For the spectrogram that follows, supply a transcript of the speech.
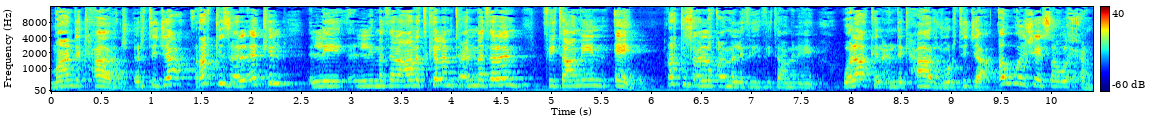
ما عندك حارج. ارتجاع ركز على الأكل اللي اللي مثلا أنا تكلمت عن مثلا فيتامين اي ركز على الأطعمة اللي فيها فيتامين اي ولكن عندك حارج وارتجاع أول شيء صلحهم.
